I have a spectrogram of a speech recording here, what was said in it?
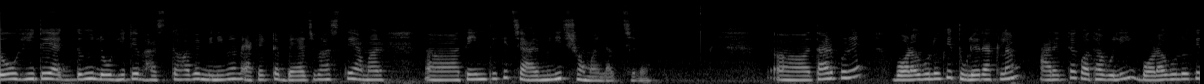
লো হিটে একদমই লো হিটে ভাজতে হবে। মিনিমাম এক একটা ব্যাচ ভাজতে আমার তিন থেকে চার মিনিট সময় লাগছিল। তারপরে বড়াগুলোকে তুলে রাখলাম আরেকটা কথা বলি, বড়াগুলোকে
